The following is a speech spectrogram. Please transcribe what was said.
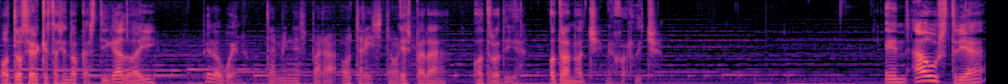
otro ser que está siendo castigado ahí. Pero bueno. También es para otra historia. Es para otro día, otra noche, mejor dicho. En Austria,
